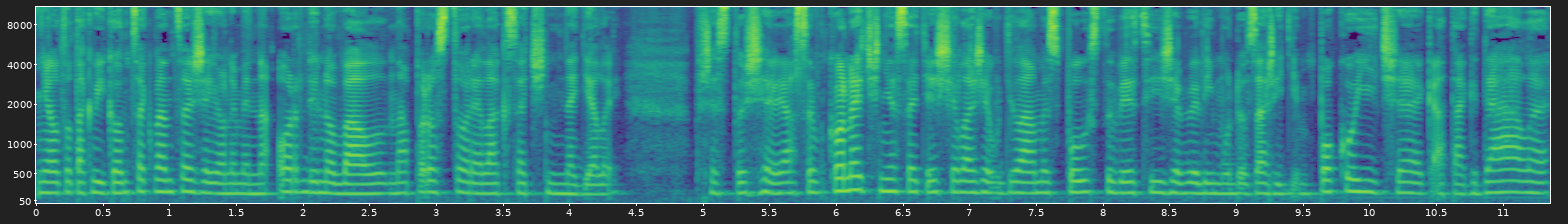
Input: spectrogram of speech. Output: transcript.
mělo to takový konsekvence, že Jony mi naordinoval naprosto relaxační neděli. Přestože já jsem konečně se těšila, že uděláme spoustu věcí, že mu dozařídím pokojíček a tak dále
